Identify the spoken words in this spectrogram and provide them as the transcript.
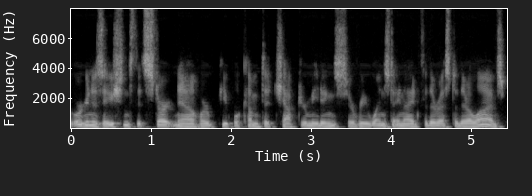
organizations that start now where people come to chapter meetings every Wednesday night for the rest of their lives.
